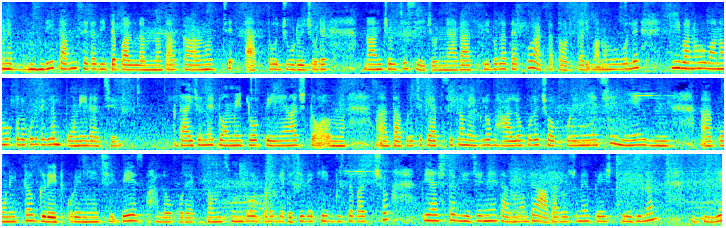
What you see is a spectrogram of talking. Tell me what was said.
মানে দিতাম সেটা দিতে পারলাম না। তার কারণ হচ্ছে এত জোরে জোরে গান চলছে সেই জন্য। আর রাত্রিবেলা দেখো একটা তরকারি বানাবো বলে, কি বানাবো বানাবো করে করে দেখলাম পনির আছে। তাই জন্যে টমেটো, পেঁয়াজ তারপরে হচ্ছে ক্যাপসিকাম এগুলো ভালো করে চপ করে নিয়েছি, নিয়ে পনিরটাও গ্রেট করে নিয়েছি। বেশ ভালো করে, একদম সুন্দর করে কেটেছি দেখেই বুঝতে পারছ। পেঁয়াজটা ভেজে নিয়ে তার মধ্যে আদা রসুনের পেস্ট দিয়ে দিলাম। দিয়ে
